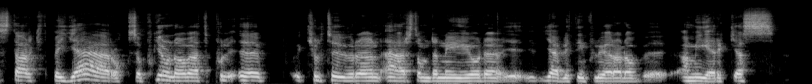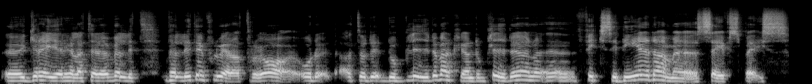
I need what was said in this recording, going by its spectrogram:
starkt begär också på grund av att eh, kulturen är som den är och den är jävligt influerad av Amerikas grejer hela tiden. Väldigt, väldigt influerad tror jag. Och att då blir det verkligen då blir det en fix idé där med safe space.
